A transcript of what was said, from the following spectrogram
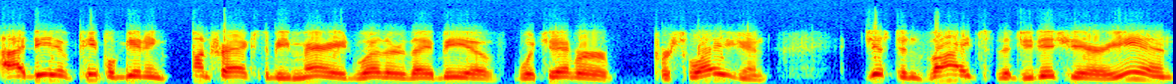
idea of people getting contracts to be married, whether they be of whichever persuasion, just invites the judiciary in,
